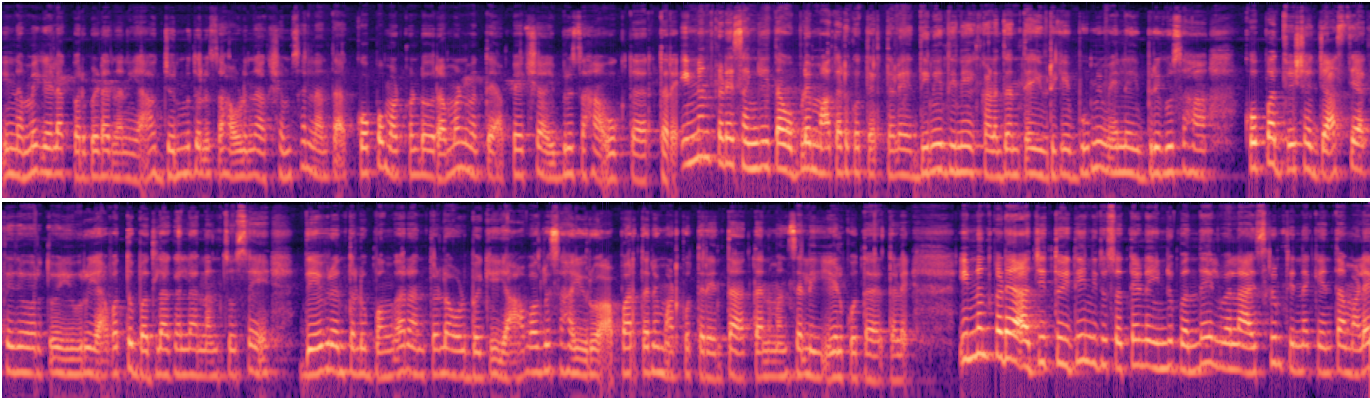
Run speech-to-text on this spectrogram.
ನೀನು ನಮಗೆ ಹೇಳಕ್ಕೆ ಬರಬೇಡ. ನಾನು ಯಾವ ಜನ್ಮದಲ್ಲೂ ಸಹ ಅವಳನ್ನ ಕ್ಷಮಿಸಲ್ಲ ಅಂತ ಕೋಪ ಮಾಡಿಕೊಂಡು ರಮಣ್ ಮತ್ತು ಅಪೇಕ್ಷಾ ಇಬ್ಬರು ಸಹ ಹೋಗ್ತಾ ಇರ್ತಾರೆ. ಇನ್ನೊಂದು ಕಡೆ ಸಂಗೀತ ಒಬ್ಬಳೇ ಮಾತಾಡ್ಕೊತಾ ಇರ್ತಾಳೆ. ದಿನೇ ದಿನೇ ಕಳೆದಂತೆ ಇವರಿಗೆ ಭೂಮಿ ಮೇಲೆ ಇಬ್ಬರಿಗೂ ಸಹ ಕೋಪ ದ್ವೇಷ ಜಾಸ್ತಿ ಆಗ್ತಿದೆ ಹೊರತು ಇವರು ಯಾವತ್ತೂ ಬದಲಾಗಲ್ಲ ನನ್ನ ಸೊಸೆ. ದೇವ್ರಂತಳು ಬಂಗಾರ ಅಂತಳು ಅವಳ ಬಗ್ಗೆ ಯಾವಾಗಲೂ ಸಹ ಇವರು ಅಪಾರ್ಥನೆ ಮಾಡ್ಕೋತಾರೆ ಅಂತ ತನ್ನ ಮನಸ್ಸಲ್ಲಿ ಹೇಳ್ಕೊತಾ ಇರ್ತಾಳೆ. ಇನ್ನೊಂದು ಕಡೆ ಅಜಿತ್ತು ಇದು ಸತ್ಯಣ್ಣ, ಇನ್ನೂ ಬಂದೇ ಇಲ್ವಲ್ಲ ಐಸ್ ಕ್ರೀಮ್ ತಿನ್ನೋಕ್ಕೆ ಅಂತ ಮಳೆ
